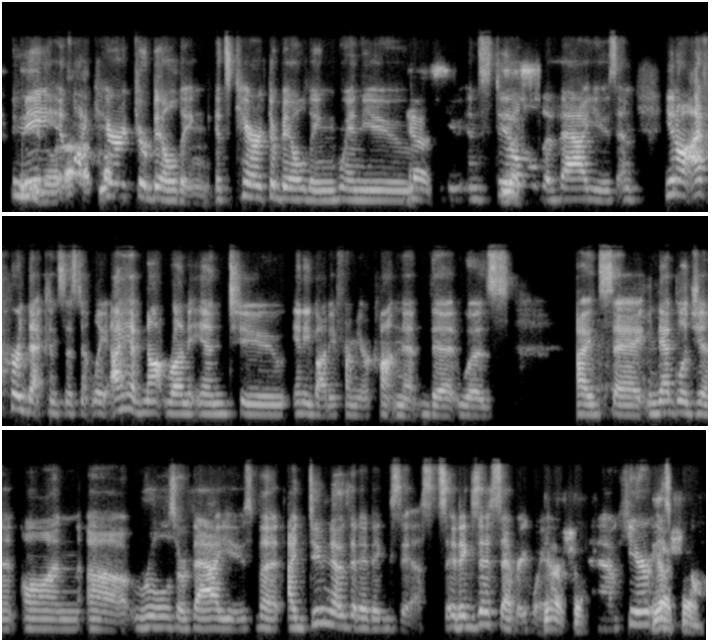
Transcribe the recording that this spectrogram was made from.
me, know, it's like character building. It's character building when you, yes. you instill yes. the values. And, you know, I've heard that consistently. I have not run into anybody from your continent that was, I'd say, negligent on uh, rules or values, but I do know that it exists. It exists everywhere. Yeah, sure. You know, here yeah, sure. Well.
